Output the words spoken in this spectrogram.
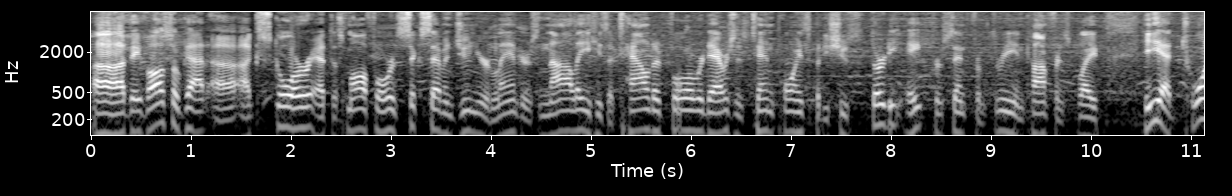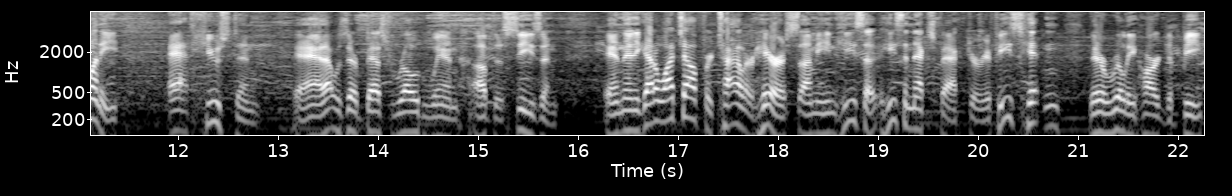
Uh, they've also got a, a, scorer at the small forward, six-seven junior Landers Nolley. He's a talented forward, averages 10 points, but he shoots 38% from three in conference play. He had 20 at Houston and that was their best road win of the season. And then you got to watch out for Tyler Harris. I mean, he's a he's an X factor. If he's hitting, they're really hard to beat.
